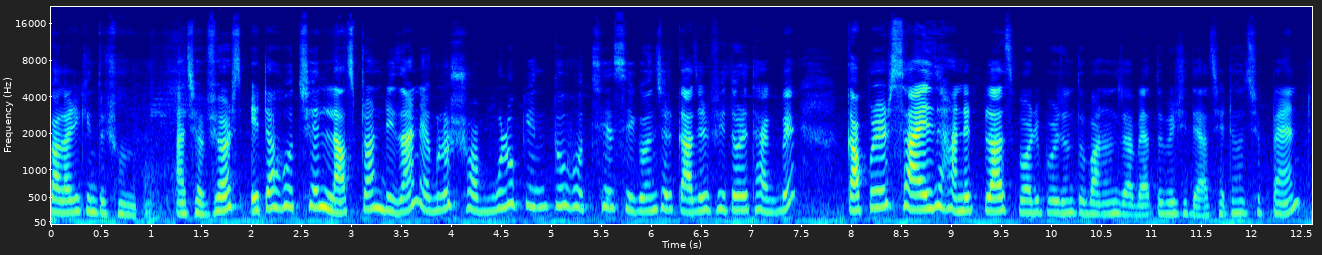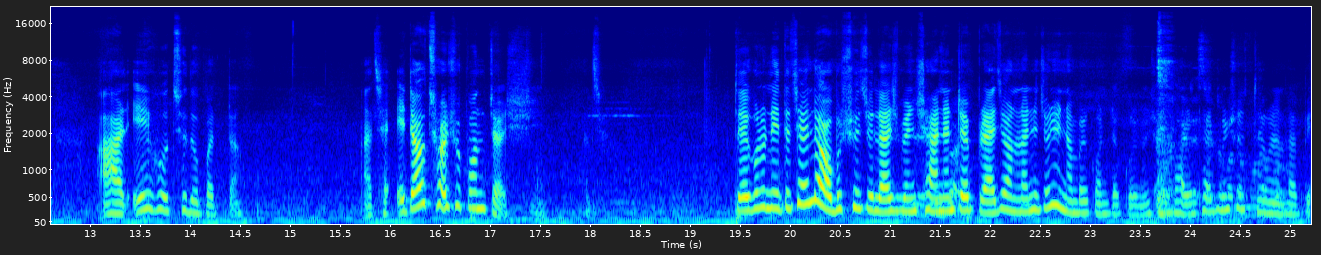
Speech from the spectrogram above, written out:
কালারই কিন্তু সুন্দর। আচ্ছা ভিউয়ার্স এটা হচ্ছে লাস্ট ওয়ান ডিজাইন এগুলো সবগুলো কিন্তু হচ্ছে সিকোয়েন্সের কাজের ভিতরে থাকবে। কাপড়ের সাইজ হান্ড্রেড প্লাস বডি পর্যন্ত বানানো যাবে এত বেশি দেওয়া আছে। এটা হচ্ছে প্যান্ট। আর এই হচ্ছে দোপাট্টা। আচ্ছা এটাও ছয়শো পঞ্চাশ। আচ্ছা। তো এগুলো নিতে চাইলে অবশ্যই চলে আসবেন শাহান এন্টারপ্রাইজ। অনলাইনের জন্য এই নাম্বার কন্ট্যাক্ট করবেন। সব ভালো থাকবেন সুস্থ থাকবেন। আল্লাহ।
